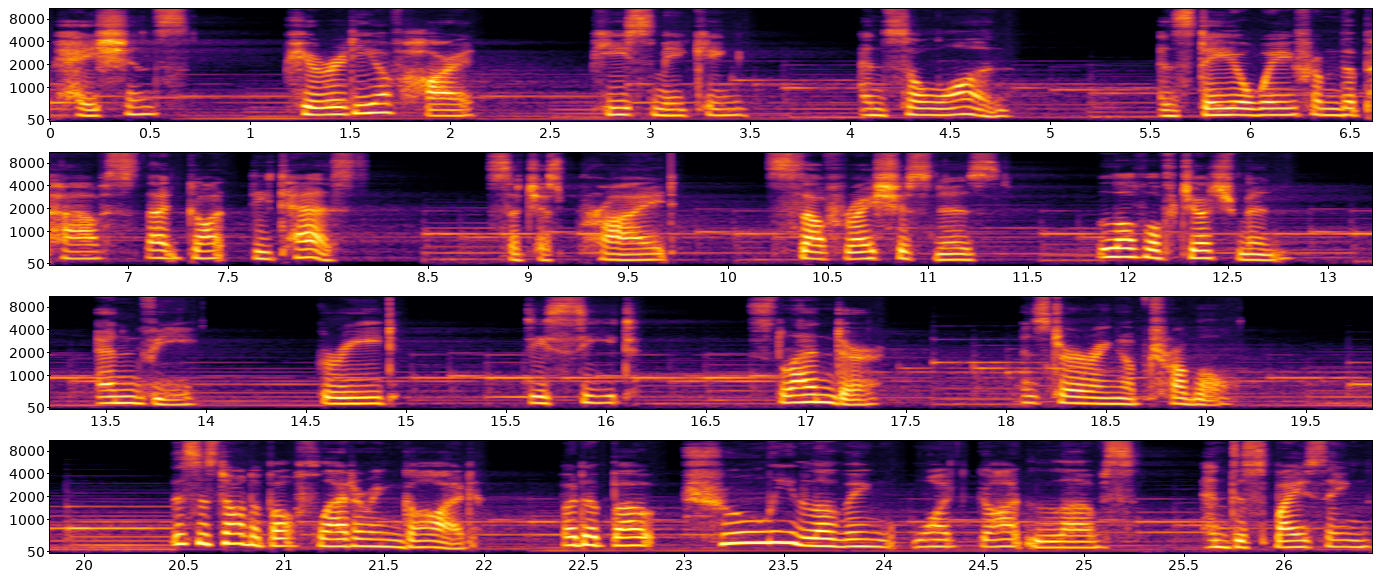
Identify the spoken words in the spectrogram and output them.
patience, purity of heart, peacemaking, and so on, and stay away from the paths that God detests, such as pride, self righteousness, love of judgment, envy, greed, deceit, slander, and stirring up trouble. This is not about flattering God, but about truly loving what God loves and despising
